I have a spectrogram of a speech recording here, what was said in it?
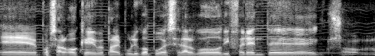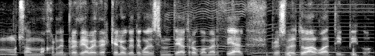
eh, pues algo que para el público puede ser algo diferente, incluso mucho mejor de precio a veces que lo que tengo en un teatro comercial, pero sobre todo algo atípico.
